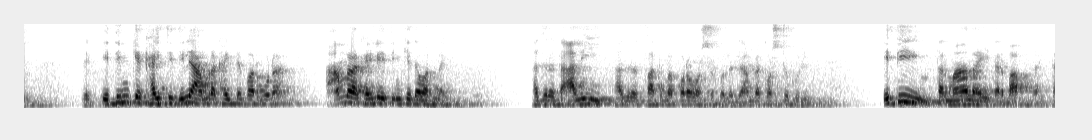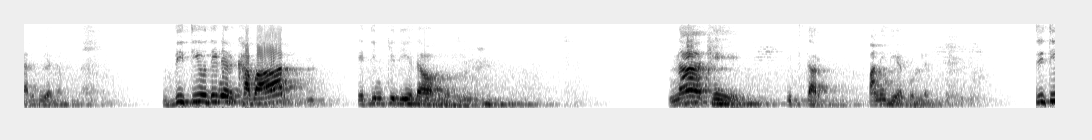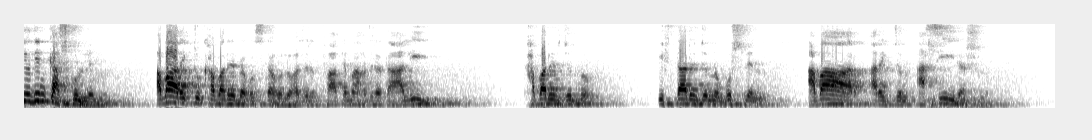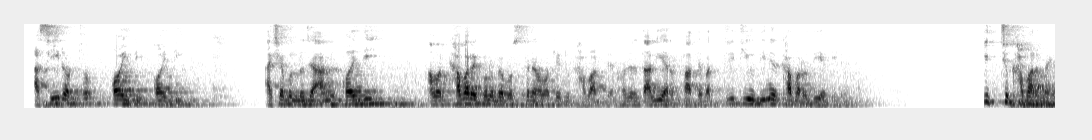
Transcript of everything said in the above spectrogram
যে, এতিমকে খাইতে দিলে আমরা খাইতে পারব না। আমরা খাইলে এতিমকে দেওয়ার নাই। হজরত আলী হজরত ফাতেমা পরামর্শ করলেন যে আমরা কষ্ট করি। এতিম, তার মা নাই, তার বাপ নাই, তার দিয়ে দাও। দ্বিতীয় দিনের খাবার এতিমকে দিয়ে দেওয়া হলো। না খেয়ে ইফতার পানি দিয়ে করলেন। তৃতীয় দিন কাজ করলেন। আবার একটু খাবারের ব্যবস্থা হলো। হজরত ফাতেমা হজরত আলী খাবারের জন্য ইফতারের জন্য বসলেন, আবার আরেকজন আসির আসলো। আসির অর্থ কয়দি কয়দি। আয়সা বলল যে, আমি কয়দি, আমার খাবারের কোনো ব্যবস্থা নেই, আমাকে একটু খাবার দেন। হজরত আলী আর ফাতেমা তৃতীয় দিনের খাবারও দিয়ে দিলেন। কিচ্ছু খাবার নাই।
